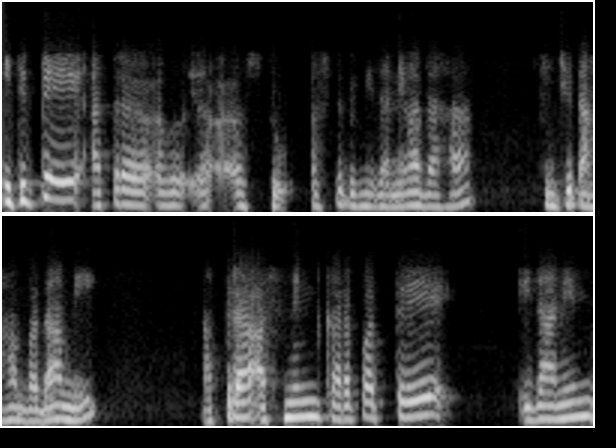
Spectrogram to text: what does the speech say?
इत्युक्ते अत्र अस्तु अस्तु भगिनि, धन्यवादः। किञ्चित् अहं वदामि। अत्र अस्मिन् करपत्रे इदानीम्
